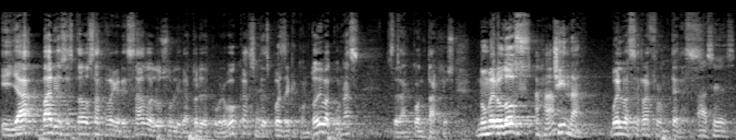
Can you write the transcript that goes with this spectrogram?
Y ya varios estados han regresado al uso obligatorio de cubrebocas después de que con todo y vacunas se dan contagios. Número dos, Ajá. China vuelve a cerrar fronteras. Así es.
